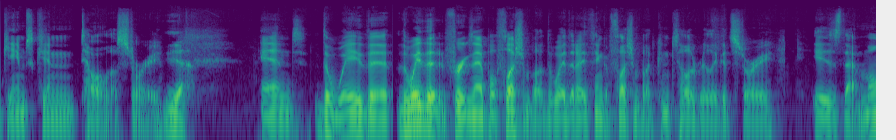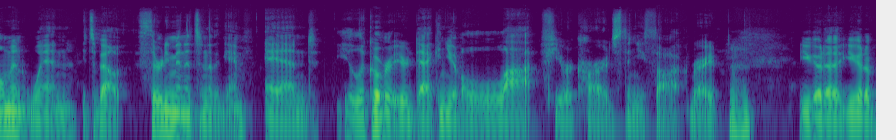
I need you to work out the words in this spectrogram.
games can tell a story, Yeah. and the way that the way that, for example, Flesh and Blood, the way that I think of Flesh and Blood can tell a really good story is that moment when it's about 30 minutes into the game and you look over at your deck and you have a lot fewer cards than you thought, right? Mhm. You go to you go to,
